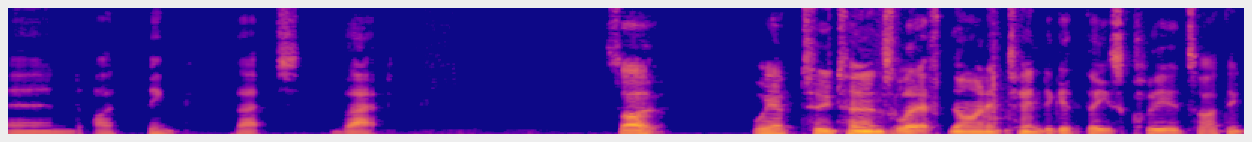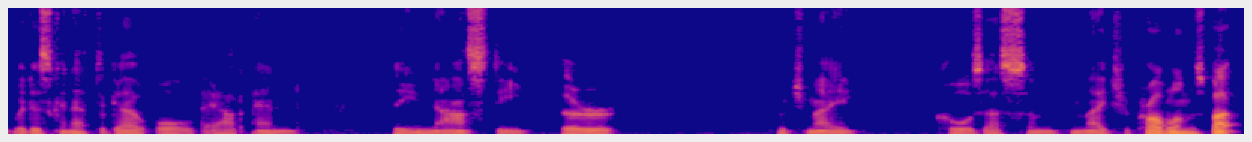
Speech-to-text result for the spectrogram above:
And I think that's that. So we have two turns left, 9 and 10, to get these cleared. So I think we're just going to have to go all out and be nasty, which may cause us some major problems. But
